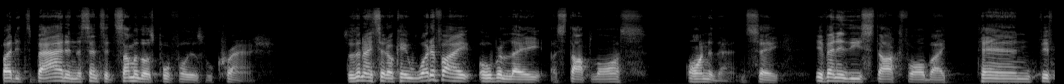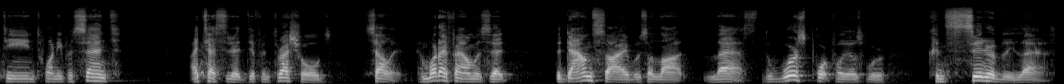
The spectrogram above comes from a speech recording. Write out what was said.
but it's bad in the sense that some of those portfolios will crash. So then I said, okay, what if I overlay a stop loss onto that and say, if any of these stocks fall by 10, 15, 20%, I tested at different thresholds, sell it. And what I found was that the downside was a lot less. The worst portfolios were considerably less.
